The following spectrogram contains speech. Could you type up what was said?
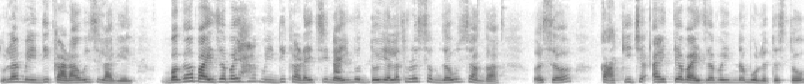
तुला मेहंदी काढावीच लागेल. बघा बायजाबाई हा मेहंदी काढायची नाही म्हणतो याला थोडं समजावून सांगा. असं काकी ज्या आहेत त्या बायजाबाईंना बोलत असतो.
